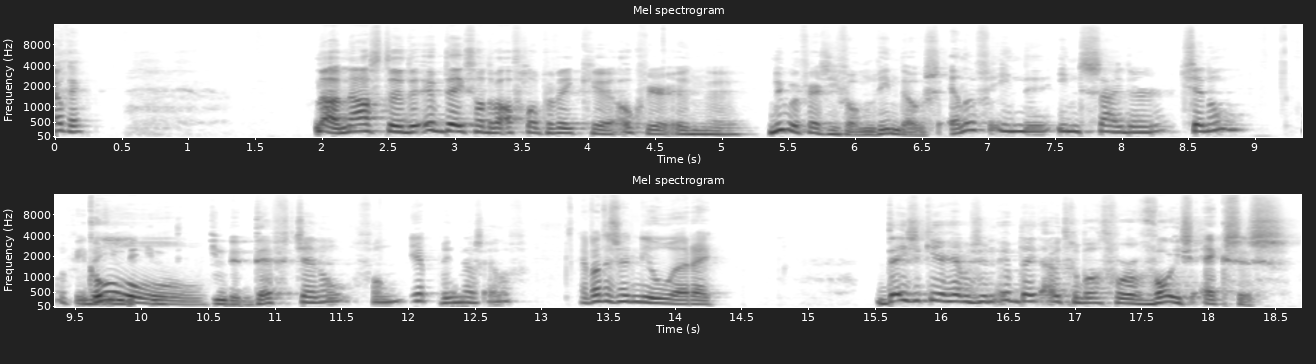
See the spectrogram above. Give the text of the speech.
Oké. Nou, naast uh, de updates hadden we afgelopen week uh, ook weer een nieuwe versie van Windows 11 in de Insider Channel. Of in, cool. de, in, in de Dev Channel van Yep. Windows 11. En wat is er nieuw, uh, Ray? Deze keer hebben ze een update uitgebracht voor Voice Access.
